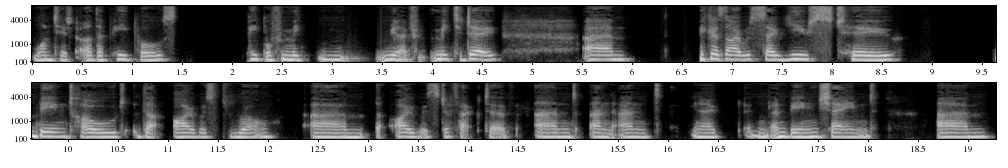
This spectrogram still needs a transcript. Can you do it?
wanted other people's people from me, you know, for me to do, um, because I was so used to being told that I was wrong, um, that I was defective, and and and you know, and, and being shamed, um,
